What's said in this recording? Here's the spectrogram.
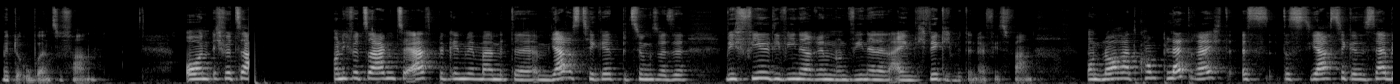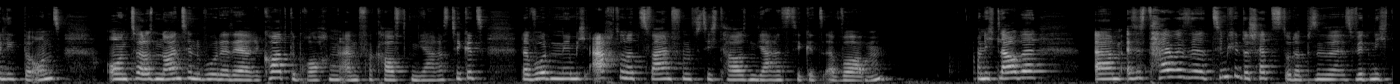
mit der U-Bahn zu fahren. Und ich würde sagen, und sagen, zuerst beginnen wir mal mit dem Jahresticket, beziehungsweise wie viel die Wienerinnen und Wiener denn eigentlich wirklich mit den Öffis fahren. Und Laura hat komplett recht, es, das Jahresticket ist sehr beliebt bei uns. Und 2019 wurde der Rekord gebrochen an verkauften Jahrestickets. Da wurden nämlich 852.000 Jahrestickets erworben. Und ich glaube, ähm, es ist teilweise ziemlich unterschätzt oder beziehungsweise es wird nicht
